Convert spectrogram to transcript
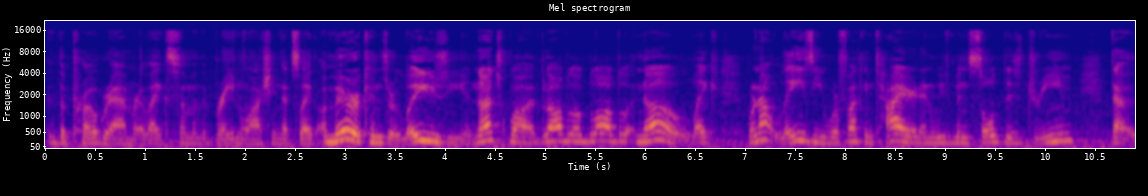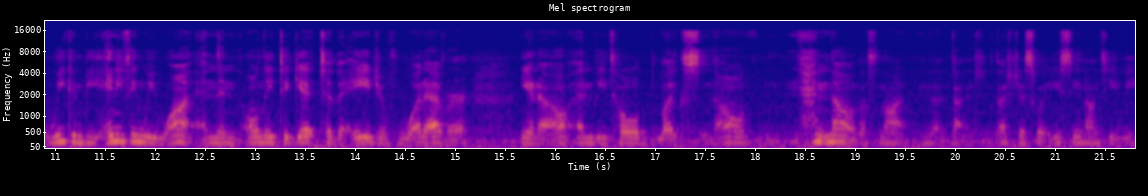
the program or like some of the brainwashing that's like americans are lazy and that's why blah blah blah blah no like we're not lazy we're fucking tired and we've been sold this dream that we can be anything we want and then only to get to the age of whatever you know and be told like no no, that's not that, that that's just what you've seen on TV.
